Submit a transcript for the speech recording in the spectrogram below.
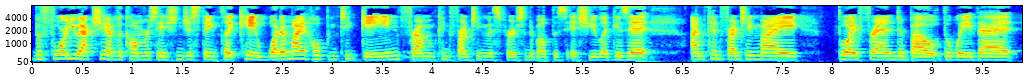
before you actually have the conversation. Just think like okay what am i hoping to gain from confronting this person about this issue? Like is it i'm confronting my boyfriend about the way that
